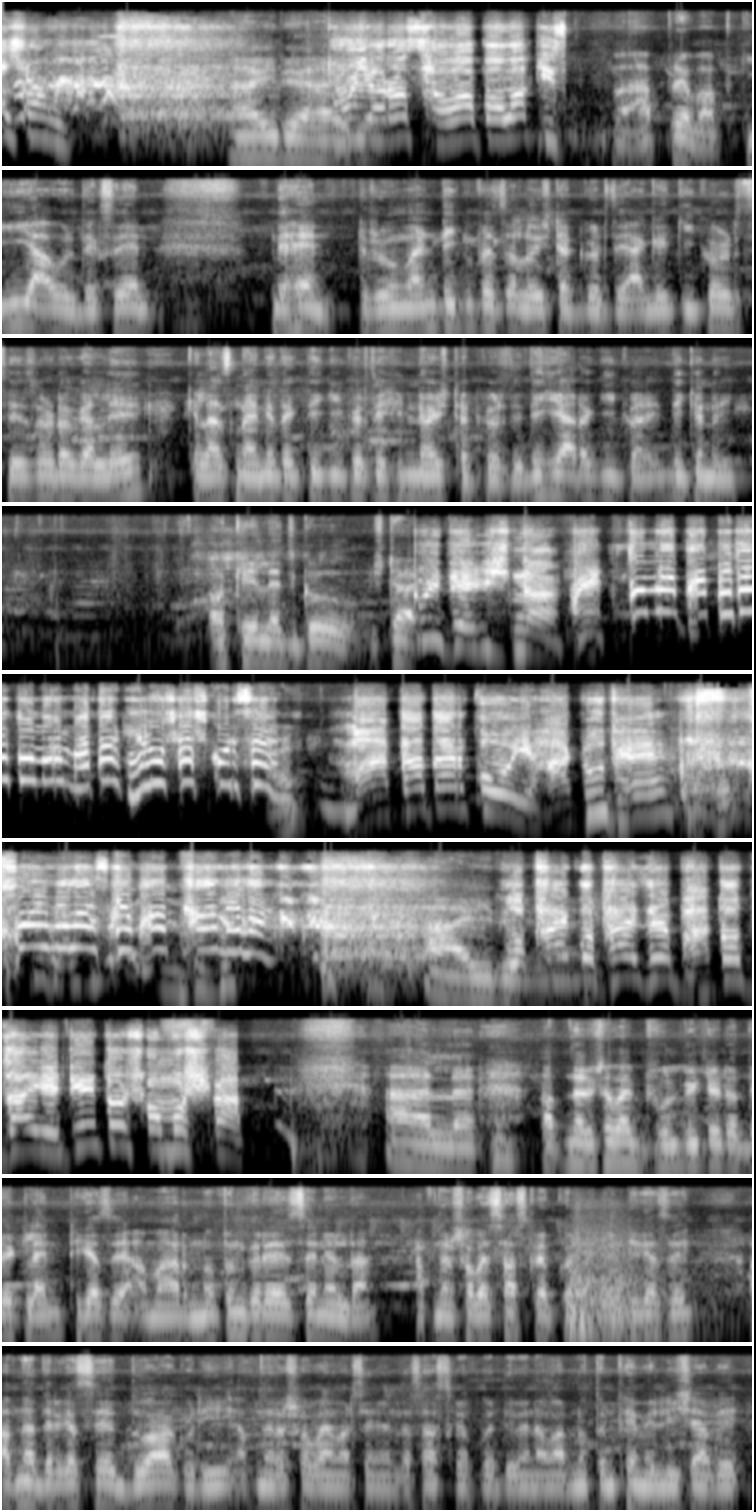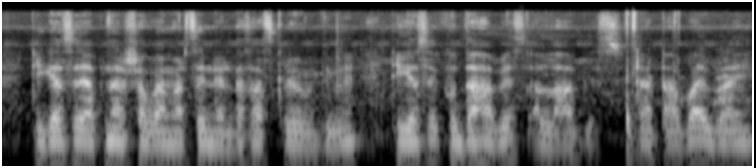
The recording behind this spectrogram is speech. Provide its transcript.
আড্ডা মারি আইসং হাই রে হাই তুই আরও ছাওয়া পাওয়া কি বাপরে বাপ কি আউর দেখছেন? দেখেন রোমান্টিক পেছালো স্টার্ট করছে। আগে কি করছে ছোটকালে? ক্লাস নাইনে থাকতে কি করছে হিন্ন স্টার্ট করছে। দেখি আরও কি কয় দিকে নই। ওকে লেটস গো স্টার্ট তুই দেখিস না। তোমরা বাপেটাই তোমার মাথার ঘিলু শেষ করছে। মাথা তার কই? হাঁটুত হে। আজকে ভাত খাবে না আই রে। কোথায় কোথায় যে ভাতত যায় এটাই তো সমস্যা। আল্লাহ, আপনারা সবাই ভুল ভিডিওটা দেখলেন, ঠিক আছে? আমার নতুন করে চ্যানেলটা আপনারা সবাই সাবস্ক্রাইব করে দেবেন, ঠিক আছে? আপনাদের কাছে দোয়া করি, আপনারা সবাই আমার চ্যানেলটা সাবস্ক্রাইব করে দেবেন, আমার নতুন ফ্যামিলি হিসাবে, ঠিক আছে? আপনারা সবাই আমার চ্যানেলটা সাবস্ক্রাইব করে দেবেন, ঠিক আছে? খুদা হাফেজ, আল্লাহ হাফেজ। Tata bye bye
